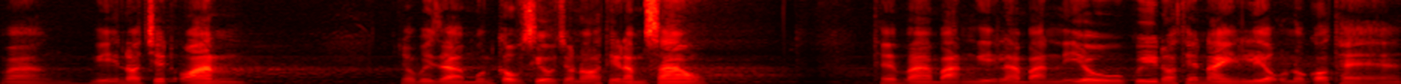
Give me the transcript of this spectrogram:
và nghĩ nó chết oan. Rồi bây giờ muốn cầu siêu cho nó thì làm sao? Thế và bạn nghĩ là bạn yêu quý nó thế này liệu nó có thể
